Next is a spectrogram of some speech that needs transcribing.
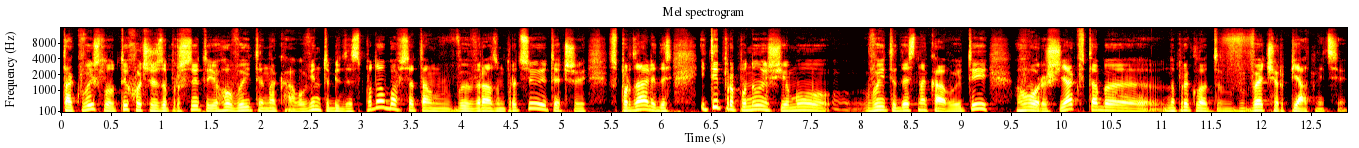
так вийшло, ти хочеш запросити його вийти на каву. Він тобі десь сподобався, там ви разом працюєте чи в спортзалі десь, і ти пропонуєш йому вийти десь на каву. І ти говориш, як в тебе, наприклад, вечір п'ятниці.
